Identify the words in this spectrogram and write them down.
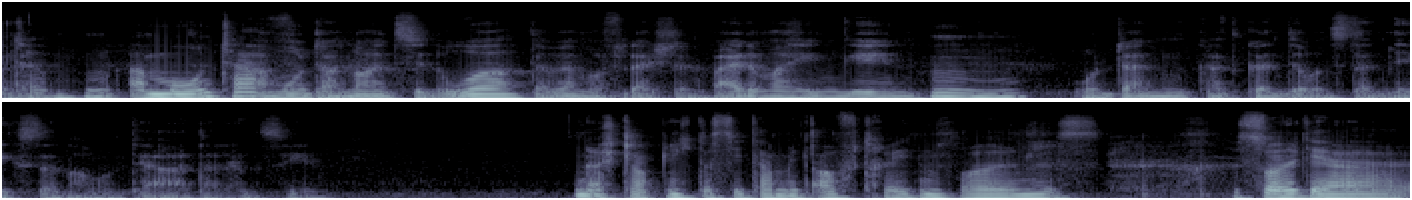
Theater. Hm, Am Montag. Am Montag 19 Uhr, da werden wir vielleicht dann beide mal hingehen. Mhm. Und dann könnt- ihr uns dann nächstes dann auch im Theater dann sehen. Na, ich glaube nicht, dass sie damit auftreten wollen. Es, es soll der,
